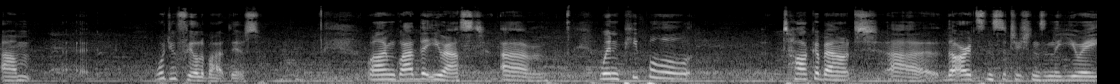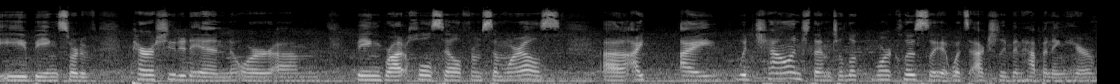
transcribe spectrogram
Um, what do you feel about this? Well, I'm glad that you asked. Um, when people talk about uh, the arts institutions in the UAE being sort of parachuted in or um, being brought wholesale from somewhere else, uh, I, I would challenge them to look more closely at what's actually been happening here.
